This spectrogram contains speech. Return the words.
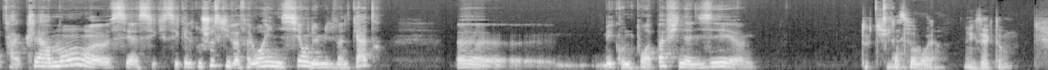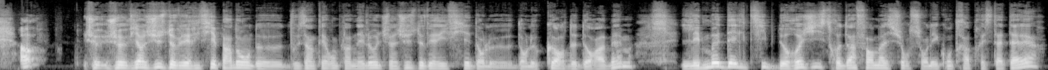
enfin clairement, c'est quelque chose qu'il va falloir initier en 2024, mais qu'on ne pourra pas finaliser tout de suite à ce moment-là. Exactement. Alors, je, je, viens juste de vérifier, pardon de, vous interrompre l'un et l'autre, je viens juste de vérifier dans le, dans le corps de Dora même, les modèles types de registre d'information sur les contrats prestataires,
